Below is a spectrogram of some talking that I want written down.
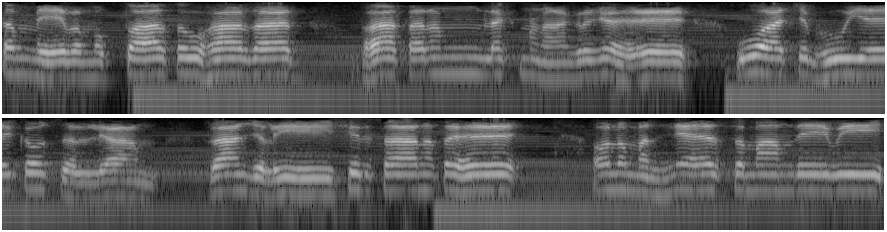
तमेव मुक्त्वा सौहार्दात्। भ्रातरम् लक्ष्मणाग्रजः उवाच भूय कौसल्याम् प्राञ्जलि शिरसानतः अनुमन्यः स मां देवी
